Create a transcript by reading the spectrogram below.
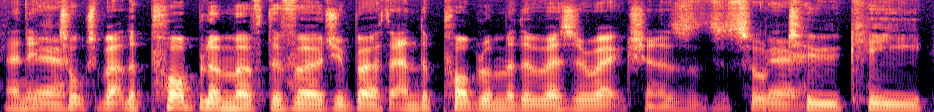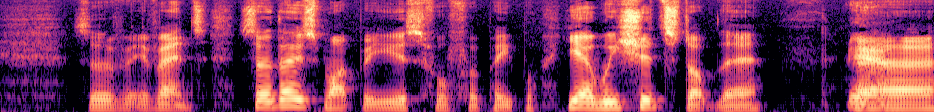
and it yeah. talks about the problem of the virgin birth and the problem of the resurrection as sort of yeah. two key sort of events. So those might be useful for people. Yeah, we should stop there. Yeah. Uh,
